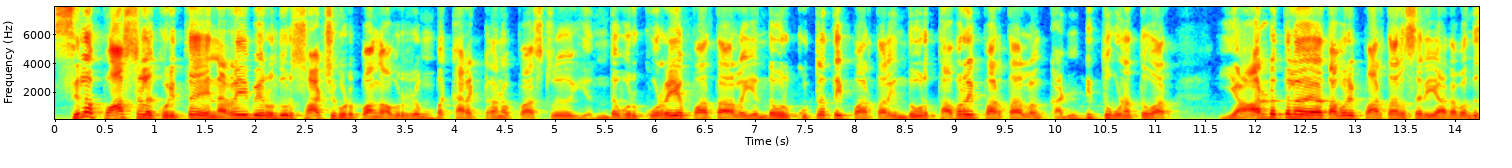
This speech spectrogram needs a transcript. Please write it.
சில பாஸ்டர்களை குறித்து நிறைய பேர் வந்து ஒரு சாட்சி கொடுப்பாங்க. அவர் ரொம்ப கரெக்டான பாஸ்டர். எந்த ஒரு குறையை பார்த்தாலும் எந்த ஒரு குற்றத்தை பார்த்தாலும் எந்த ஒரு தவறை பார்த்தாலும் கண்டித்து உணர்த்துவார். யாரிடத்துல தவறை பார்த்தாலும் சரி அதை வந்து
